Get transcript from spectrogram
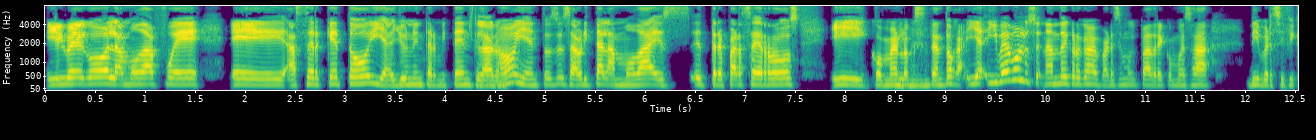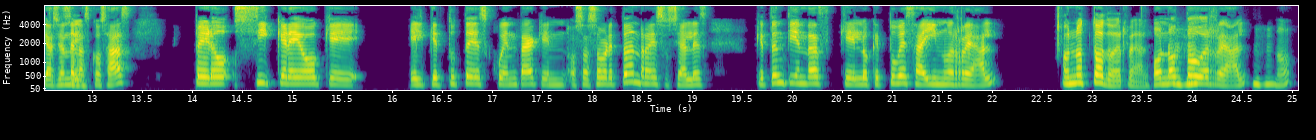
Y luego la moda fue eh, hacer keto y ayuno intermitente, Claro. ¿no? Y entonces ahorita la moda es eh, trepar cerros y comer lo que se te antoja. Y, y va evolucionando y creo que me parece muy padre como esa diversificación de las cosas. Pero sí creo que el que tú te des cuenta que, o sea, sobre todo en redes sociales, que tú entiendas que lo que tú ves ahí no es real O no todo es real. o no todo es real. ¿no?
